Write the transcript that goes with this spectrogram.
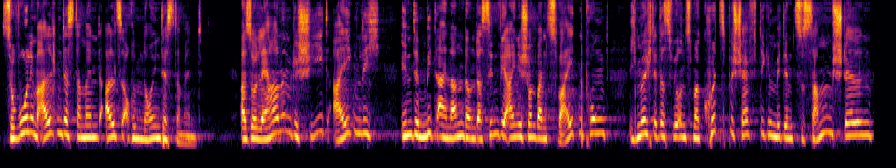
Sowohl im Alten Testament als auch im Neuen Testament. Also Lernen geschieht eigentlich in dem Miteinander und da sind wir eigentlich schon beim zweiten Punkt. Ich möchte, dass wir uns mal kurz beschäftigen mit dem Zusammenstellen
